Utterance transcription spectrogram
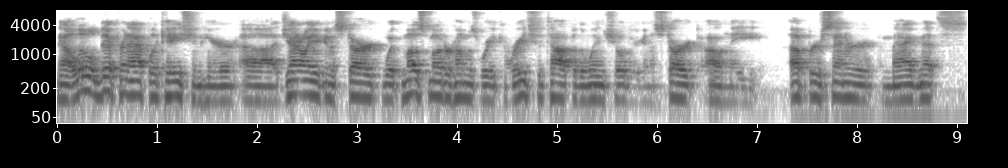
Now, a little different application here. Uh, generally, you're going to start with most motorhomes where you can reach the top of the windshield. You're going to start on the upper center magnets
